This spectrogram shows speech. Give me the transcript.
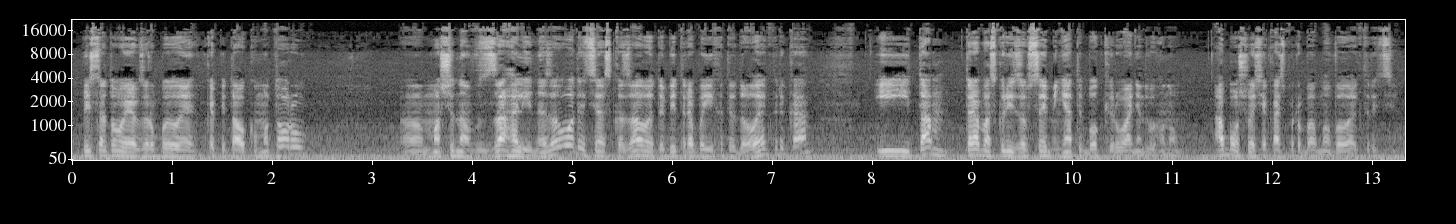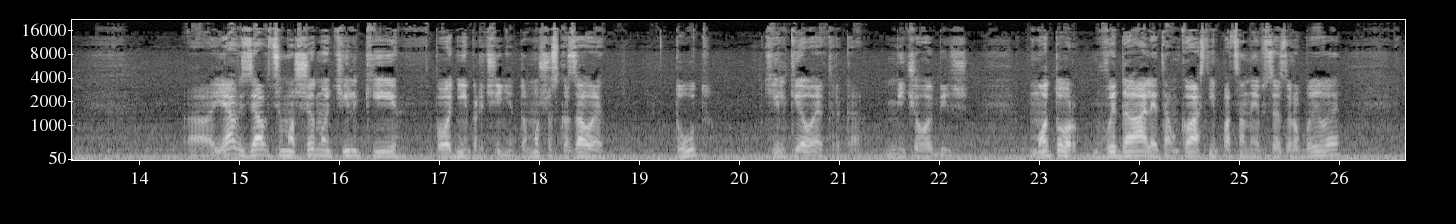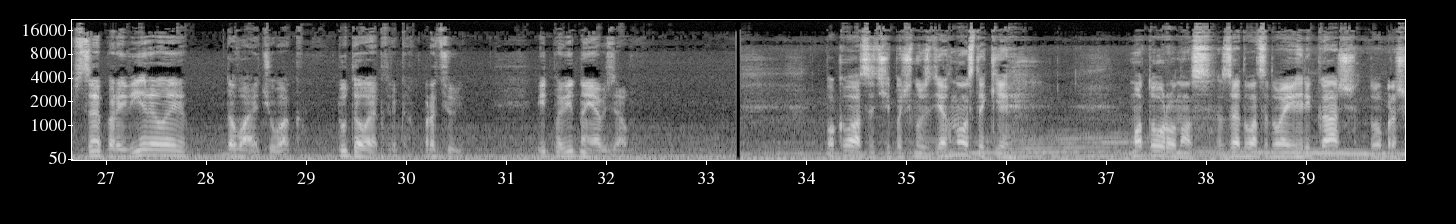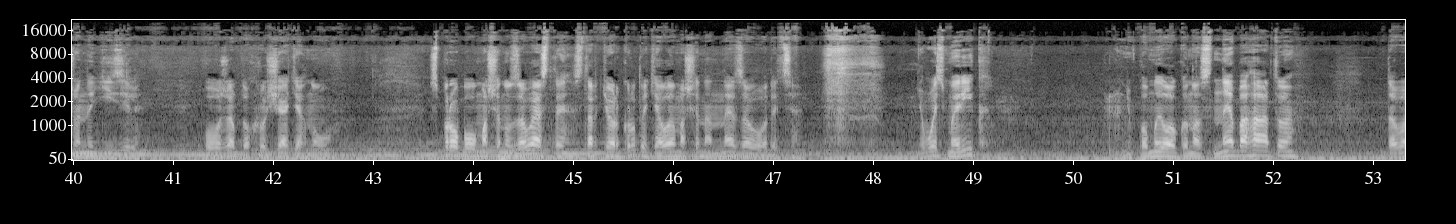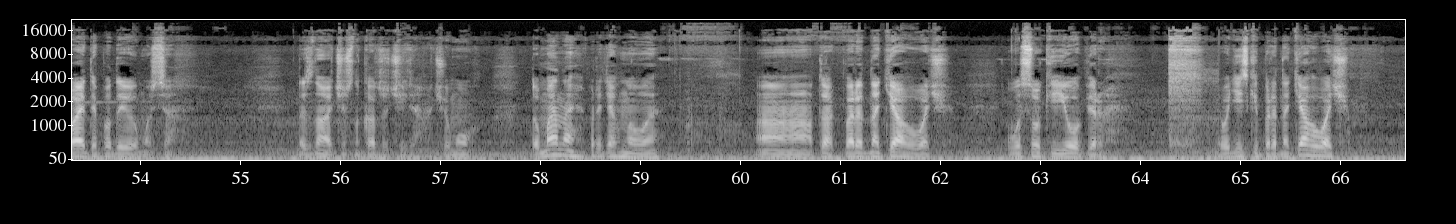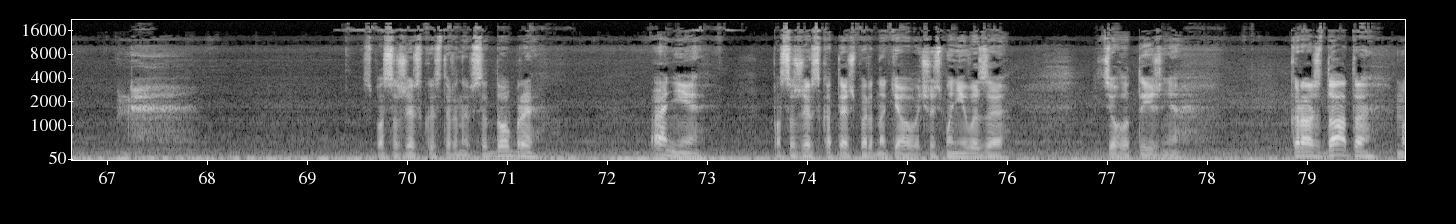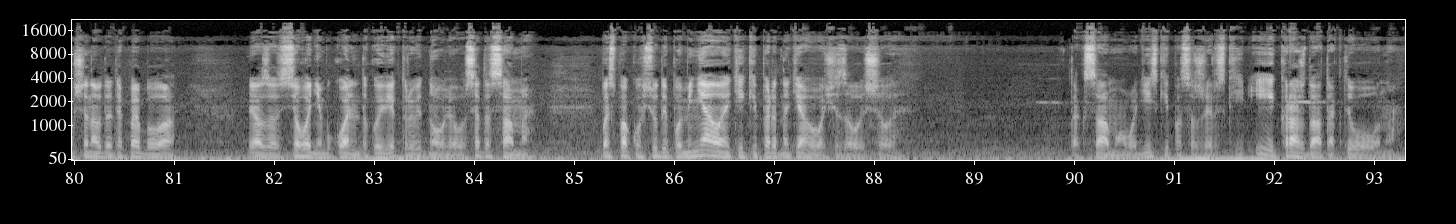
Після того, як зробили капіталку мотору, е, машина взагалі не заводиться, сказали, тобі треба їхати до електрика. І там треба, скоріш за все, міняти блок керування двигуном. Або щось якась проблема в електриці. Е, Я взяв цю машину тільки по одній причині, тому що сказали, тут тільки електрика, нічого більше. Мотор в ідеалі, там класні пацани все зробили, все перевірили. Давай, чувак, тут електрика, працюй. Відповідно, я взяв. По класиці почну з діагностики. Мотор у нас Z22Y, добре, що не дізель, бо вже б до хруща тягнув. Спробував машину завести, стартер крутить, але машина не заводиться. Восьмий рік. Помилок у нас небагато. Давайте подивимося. Не знаю, чесно кажучи, чому до мене притягнули. Ага, так, переднатягувач, високий опір. Водійський переднатягувач. З пасажирської сторони все добре. А ні, пасажирська теж переднатягувач. Щось мені везе цього тижня. Краш дата, машина в ДТП була. Я сьогодні буквально такий вектор відновлював. Все те саме. Безпеку всюди поміняли, тільки переднатягувачі залишили. Так само, водійський, пасажирський. І краш дата активована.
